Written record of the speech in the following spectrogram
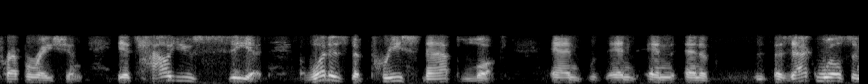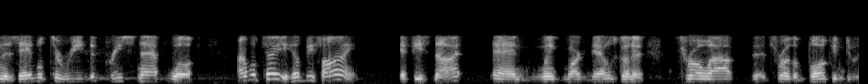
preparation. It's how you see it. What is the pre-snap look? And and and and if Zach Wilson is able to read the pre-snap look, I will tell you he'll be fine. If he's not, and Wink Martindale's going to throw out uh, throw the book and do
